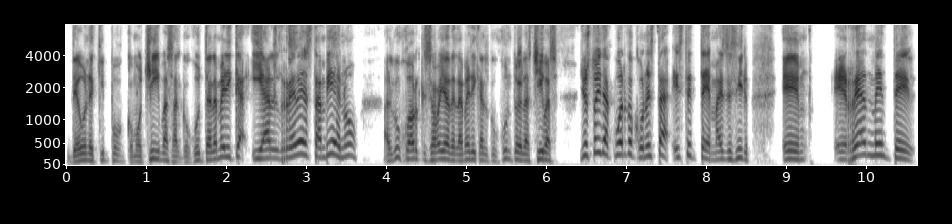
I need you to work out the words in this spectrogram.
de un equipo como Chivas al conjunto del América. Y al revés también, ¿no? Algún jugador que se vaya del América al conjunto de las Chivas. Yo estoy de acuerdo con esta, este tema, es decir, em, eh, ¿realmente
